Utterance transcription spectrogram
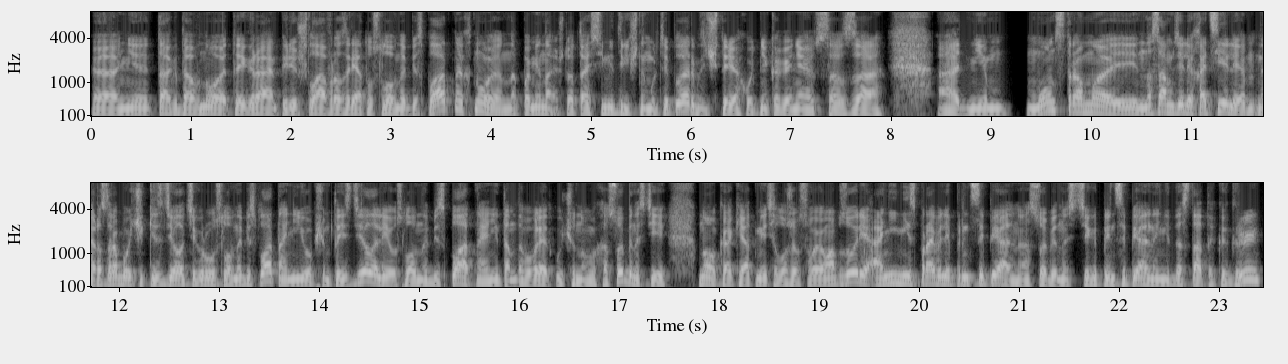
Э, не так давно эта игра перешла в разряд условно бесплатных. Ну, напоминаю, что это асимметричный мультиплеер, где четыре охотника гоняются за одним монстром. И на самом деле хотели разработчики сделать игру условно бесплатно, они ее, в общем-то, и сделали условно бесплатно, они там добавляют кучу новых особенностей, но, как я отметил уже в своем обзоре, они не исправили принципиальную особенность, принципиальный недостаток игры,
